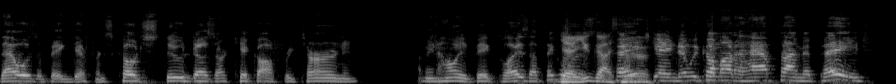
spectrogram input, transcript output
that was a big difference. Coach Stu does our kickoff return, and I mean, how many big plays? I think it Yeah, was you guys the had- Page game. Then we come out of halftime at Page,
